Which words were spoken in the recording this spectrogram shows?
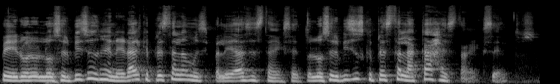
pero los servicios en general que prestan las municipalidades están exentos. Los servicios que presta la caja están exentos.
